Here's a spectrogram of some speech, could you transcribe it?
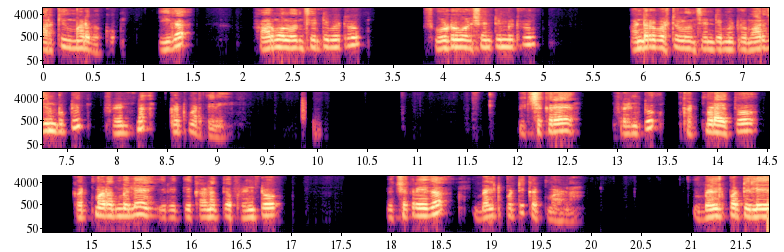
ಮಾರ್ಕಿಂಗ್ ಮಾಡಬೇಕು. ಈಗ ಫಾರ್ಮಲ್ ಒಂದು ಸೆಂಟಿಮೀಟ್ರು ಶೋಲ್ಡ್ರ್ ಒಂದು ಸೆಂಟಿಮೀಟ್ರು ಅಂಡರ್ ಬಸ್ಟಲ್ಲಿ ಒಂದು ಸೆಂಟಿಮೀಟ್ರ್ ಮಾರ್ಜಿನ್ ಬಿಟ್ಟು ಫ್ರಂಟ್ನ ಕಟ್ ಮಾಡ್ತೀನಿ. ವೀಕ್ಷಕರೇ ಫ್ರಂಟು ಕಟ್ ಮಾಡಾಯಿತು. ಕಟ್ ಮಾಡಾದ್ಮೇಲೆ ಈ ರೀತಿ ಕಾಣುತ್ತೆ ಫ್ರಂಟು ವೀಕ್ಷಕರೇ, ಈಗ ಬೆಲ್ಟ್ ಪಟ್ಟಿ ಕಟ್ ಮಾಡೋಣ. ಬೆಲ್ಟ್ ಪಟ್ಟಿಲಿ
